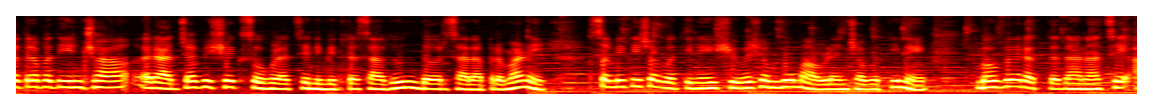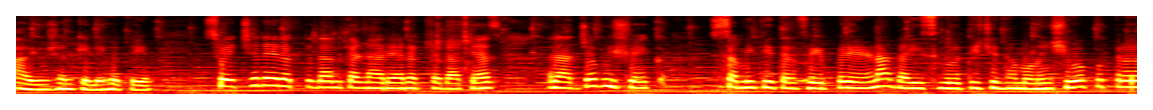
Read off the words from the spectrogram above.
छत्रपतींच्या राज्याभिषेक सोहळ्याचे निमित्त साधून दर सालाप्रमाणे समितीच्या वतीने शिवशंभू मावळ्यांच्या वतीने भव्य रक्तदानाचे आयोजन केले होते. स्वेच्छेने रक्तदान करणाऱ्या रक्तदात्यास राज्याभिषेक समितीतर्फे प्रेरणादायी स्मृतिचिन्ह म्हणून शिवपुत्र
